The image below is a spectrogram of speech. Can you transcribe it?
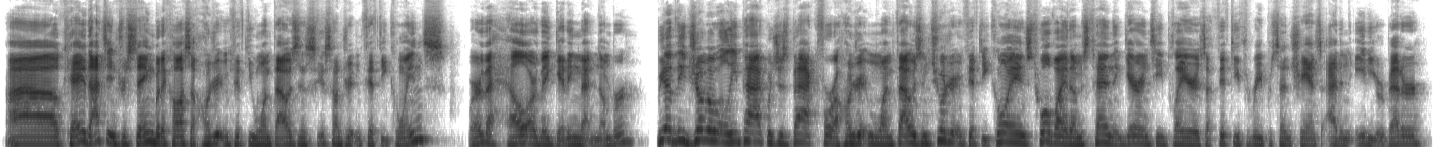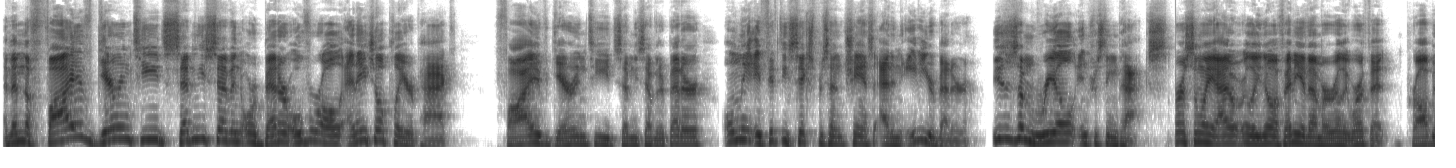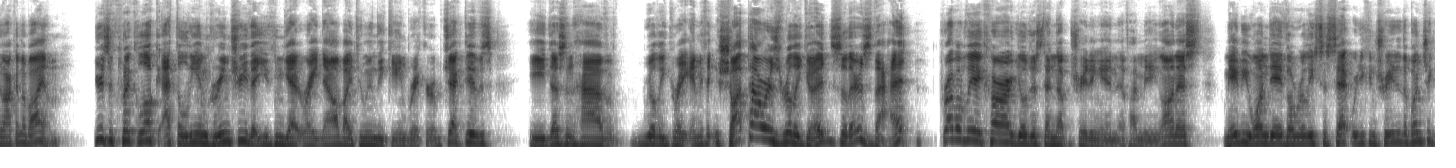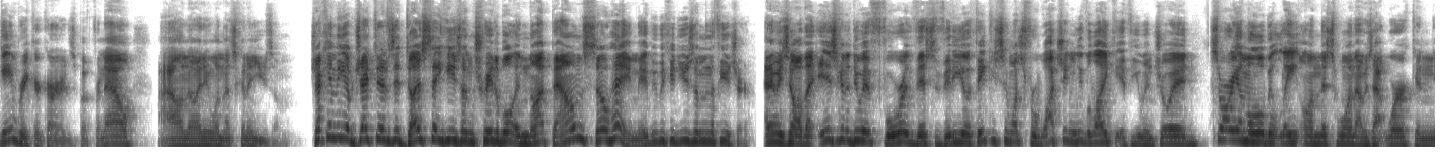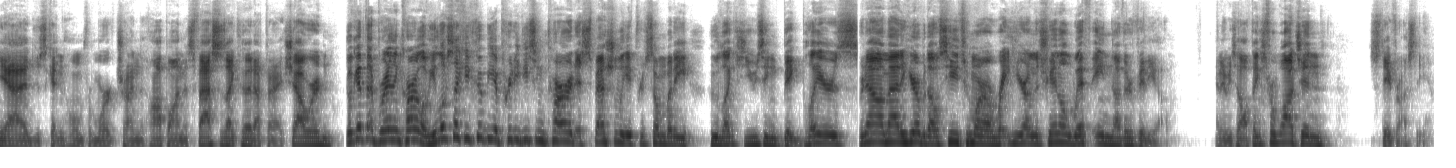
Uh, okay, that's interesting, but it costs 151,650 coins. Where the hell are they getting that number? We have the Jumbo Elite Pack, which is back for 101,250 coins, 12 items, 10 guaranteed players, a 53% chance at an 80 or better. And then the 5 guaranteed 77 or better overall NHL player pack, 5 guaranteed 77 or better, only a 56% chance at an 80 or better. These are some real interesting packs. Personally, I don't really know if any of them are really worth it. Probably not going to buy them. Here's a quick look at the Liam Greentree that you can get right now by doing the Game Breaker objectives. He doesn't have really great anything. Shot power is really good, so there's that. Probably a card you'll just end up trading in, if I'm being honest. Maybe one day they'll release a set where you can trade in a bunch of Game Breaker cards, but for now, I don't know anyone that's going to use them. Checking the objectives, it does say he's untradeable and not bound, so hey, maybe we could use him in the future. Anyways, y'all, that is going to do it for this video. Thank you so much for watching. Leave a like if you enjoyed. Sorry I'm a little bit late on this one. I was at work and yeah, just getting home from work trying to hop on as fast as I could after I showered. Go get that Brandon Carlo. He looks like he could be a pretty decent card, especially if you're somebody who likes using big players. For now, I'm out of here, but I'll see you tomorrow right here on the channel with another video. Anyways, y'all, thanks for watching. Stay frosty.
